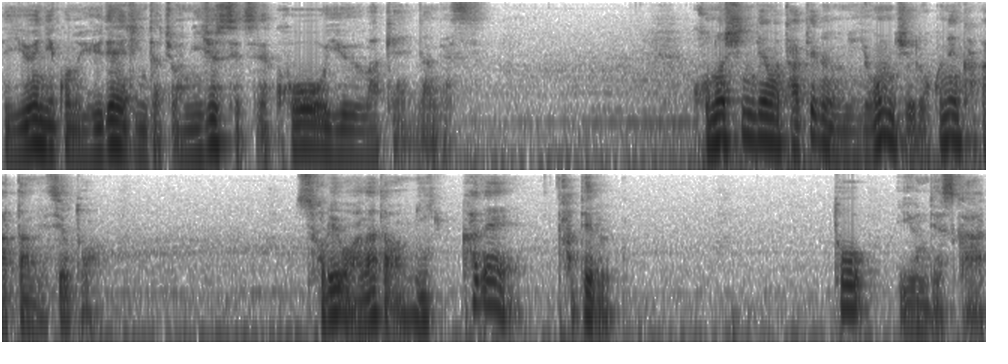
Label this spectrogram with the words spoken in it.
で故にこのユダヤ人たちは20節でこういうわけなんです。この神殿を建てるのに46年かかったんですよと。それをあなたは3日で建てる。と言うんですか、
